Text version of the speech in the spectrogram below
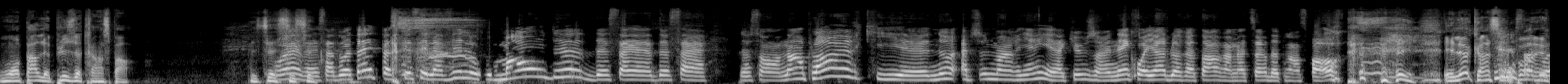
où on parle le plus de transport. C'est- ben, ça doit être parce que c'est la ville au monde de sa de sa de son ampleur qui euh, n'a absolument rien et accuse un incroyable retard en matière de transport. Et là, quand c'est pas un,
